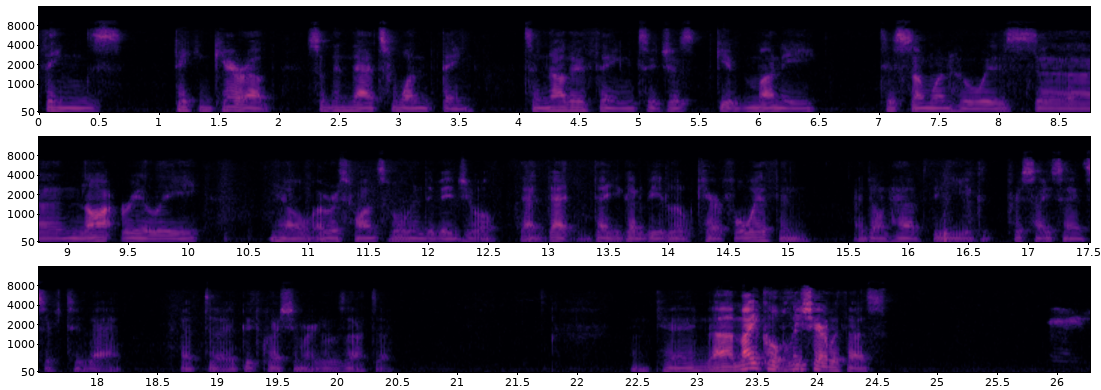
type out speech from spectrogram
things taken care of. So then that's one thing. It's another thing to just give money to someone who is uh, not really you know, a responsible individual. That that that you got to be a little careful with, and I don't have the precise answer to that. But uh, good question, Margaret Lozata. Okay, uh, Michael, please share with us. Um,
